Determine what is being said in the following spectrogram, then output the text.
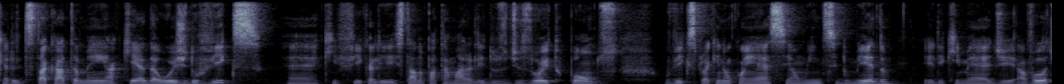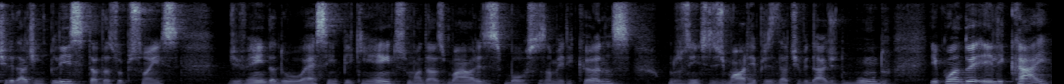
Quero destacar também a queda hoje do VIX, é, que fica ali, está no patamar ali dos 18 pontos. O VIX, para quem não conhece, é um índice do medo, ele que mede a volatilidade implícita das opções de venda do S&P 500, uma das maiores bolsas americanas, um dos índices de maior representatividade do mundo. E quando ele cai,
